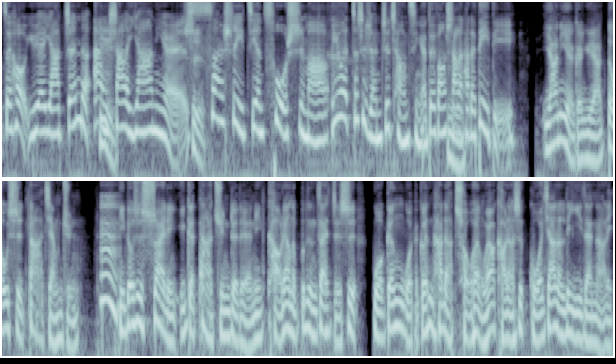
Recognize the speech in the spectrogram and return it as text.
最后约押真的暗杀了亚尼尔，是算是一件错事吗？因为这是人之常情啊，对方杀了他的弟弟。亚尼尔跟约押都是大将军。嗯，你都是率领一个大军队的人，你考量的不能再只是我跟我的跟他的仇恨，我要考量是国家的利益在哪里，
